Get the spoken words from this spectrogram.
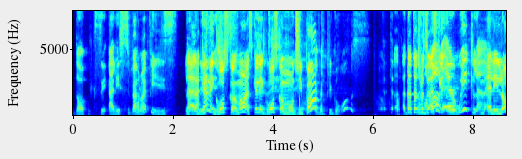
Donc, c'est aller super loin. Puis La, la canne est grosse juste- comment? Est-ce qu'elle est grosse comme mon J-pop? Elle fait plus grosse. Attends, attends, je veux dire, est-ce de Airwick, là. que elle est longue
